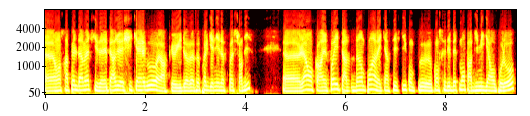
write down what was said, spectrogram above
Euh, on se rappelle d'un match qu'ils avaient perdu à Chicago alors qu'ils doivent à peu près le gagner 9 fois sur 10. Euh, là, encore une fois, ils perdent d'un point avec un safety qu'on peut concéder bêtement par Jimmy Garoppolo.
